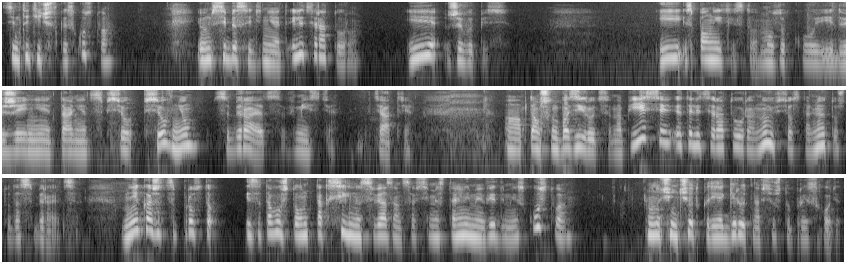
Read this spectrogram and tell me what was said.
синтетическое искусство, и он в себе соединяет и литературу, и живопись, и исполнительство, музыку, и движение, танец, все, все в нем собирается вместе в театре. А, потому что он базируется на пьесе, это литература, ну и все остальное, то, что туда собирается. Мне кажется, просто из-за того, что он так сильно связан со всеми остальными видами искусства, он очень четко реагирует на все, что происходит.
